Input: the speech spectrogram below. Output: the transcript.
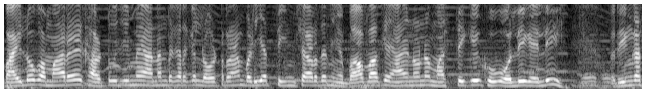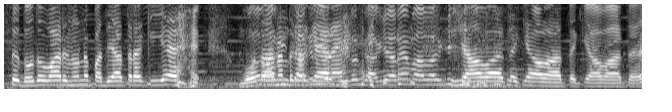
भाई लोग हमारे खाटू जी में आनंद करके लौट रहे हैं बढ़िया तीन चार दिन ये। बाबा के यहाँ इन्होंने मस्ती की खूब होली गली रिंगस से दो दो बार इन्होंने पद यात्रा की है। बहुत आनंद करके आ रहे हैं। बाबा की क्या बात है क्या बात है क्या बात है।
